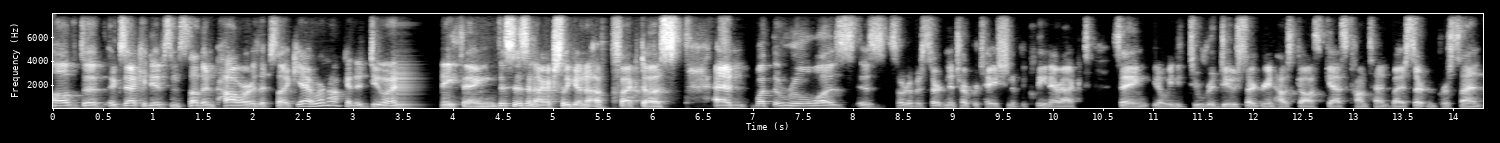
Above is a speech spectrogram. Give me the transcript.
of the executives in Southern Power that's like, yeah, we're not going to do anything. This isn't actually going to affect us. And what the rule was is sort of a certain interpretation of the Clean Air Act saying, you know, we need to reduce our greenhouse gas content by a certain percent.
